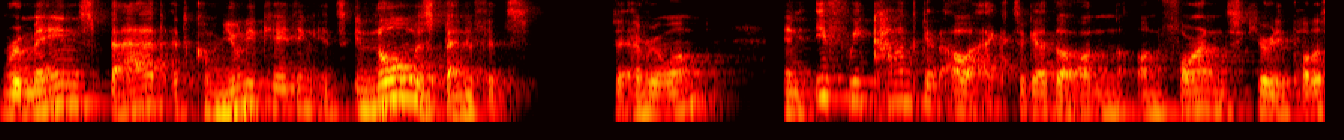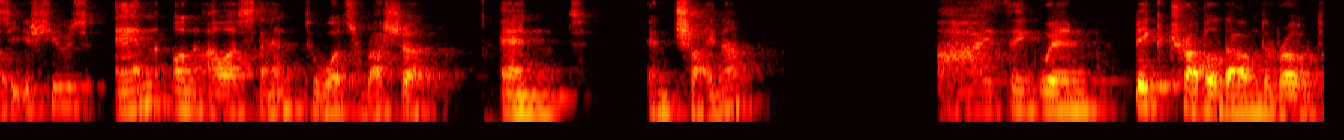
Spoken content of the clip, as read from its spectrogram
remains bad at communicating its enormous benefits to everyone, and if we can't get our act together on, on foreign security policy issues and on our stand towards Russia and, and China, I think we're in big trouble down the road.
